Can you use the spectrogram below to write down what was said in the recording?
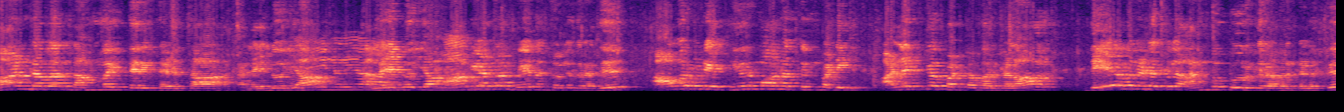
ஆண்டவர் நம்மை தெரிந்தெடுத்தார். அலையலூயா. அலையலூயா ஆகையாதான் வேதம் சொல்லுகிறது அவருடைய தீர்மானத்தின்படி அழைக்கப்பட்டவர்களால் தேவனிடத்தில் அன்பு கூறுகிறவர்களுக்கு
